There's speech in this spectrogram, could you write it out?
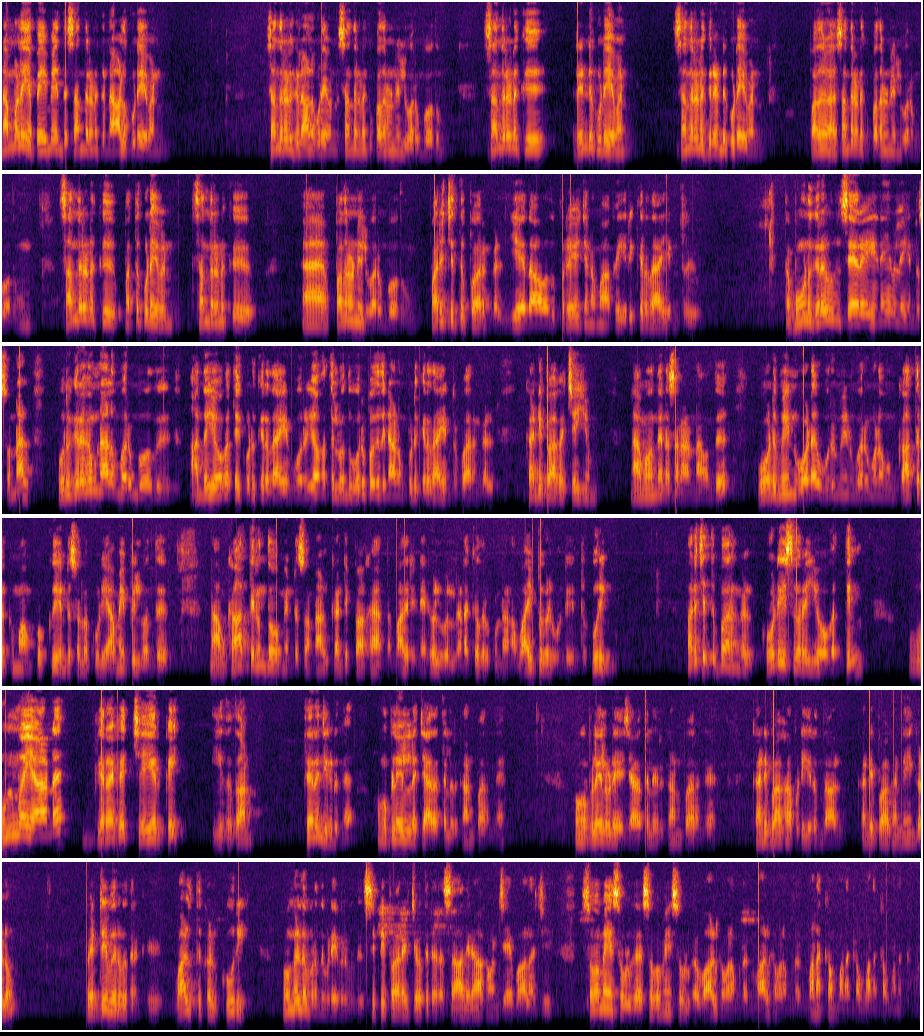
நம்மளும் எப்பயுமே இந்த சந்திரனுக்கு நாலு குடையவன் சந்திரனுக்கு நாலு குடையவன் சந்திரனுக்கு பதினொன்னில் வரும்போதும் சந்திரனுக்கு ரெண்டு குடையவன் சந்திரனுக்கு ரெண்டு குடையவன் பத சந்திரனுக்கு பதினொன்னில் வரும்போதும் சந்திரனுக்கு பத்துக்குடையவன் சந்திரனுக்கு பதினொன்றில் பதினொன்னில் வரும்போதும் பரிச்சித்து பாருங்கள் ஏதாவது பிரயோஜனமாக இருக்கிறதா என்று. இந்த மூணு கிரகம் சேர இணையவில்லை என்று சொன்னால் ஒரு கிரகம்னாலும் வரும்போது அந்த யோகத்தை கொடுக்கிறதா ஒரு யோகத்தில் வந்து ஒரு பகுதினாலும் கொடுக்கிறதா என்று பாருங்கள். கண்டிப்பாக செய்யும். நாம வந்து என்ன சொன்னோம்னா வந்து ஓடு மீன் ஓட ஒரு மீன் காத்திருக்குமாம் கொக்கு என்று சொல்லக்கூடிய அமைப்பில் வந்து நாம் காத்திருந்தோம் என்று சொன்னால் கண்டிப்பாக அந்த மாதிரி நிகழ்வுகள் நடக்குவதற்குண்டான வாய்ப்புகள் உண்டு என்று கூறி பரிசித்து பாருங்கள் கோடீஸ்வர யோகத்தின் உண்மையான கிரக செயற்கை இதுதான். தெரிஞ்சுக்கிடுங்க. உங்க பிள்ளைகள ஜாதகத்தில் இருக்கான்னு பாருங்க. உங்க பிள்ளைகளுடைய ஜாதகத்தில் இருக்கான்னு பாருங்க. கண்டிப்பாக அப்படி இருந்தால் கண்டிப்பாக நீங்களும் வெற்றி பெறுவதற்கு வாழ்த்துக்கள் கூறி உங்களிடமிருந்து விடைபெறுவது சிப்பிப்பாறை ஜோதிடர் சாதி ராகவன் ஜெயபாலாஜி சுகமே சூழ்க சுகமே சூழ்க. வாழ்க வளமுடன் வாழ்க வளமுடன். வணக்கம் வணக்கம் வணக்கம் வணக்கம்.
